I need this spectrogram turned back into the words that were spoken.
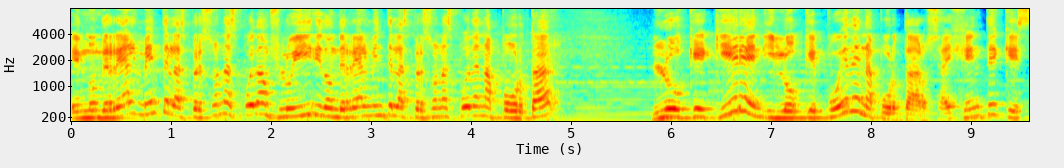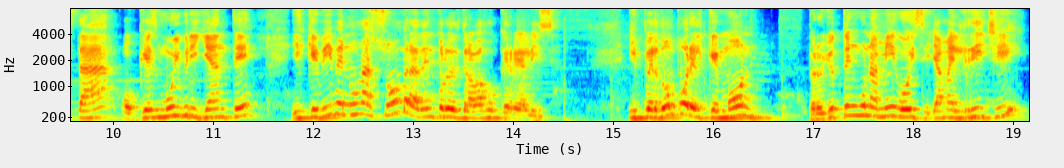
en donde realmente las personas puedan fluir y donde realmente las personas puedan aportar lo que quieren y lo que pueden aportar. O sea, hay gente que está o que es muy brillante y que vive en una sombra dentro del trabajo que realiza. Y perdón por el quemón, pero yo tengo un amigo y se llama el Richie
